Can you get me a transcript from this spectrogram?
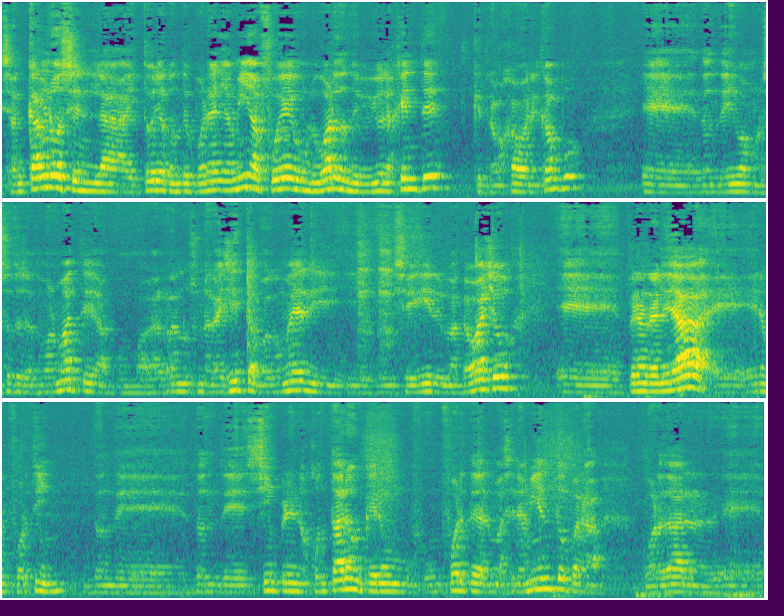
San Carlos en la historia contemporánea mía fue un lugar donde vivió la gente que trabajaba en el campo, donde íbamos nosotros a tomar mate, a, agarrarnos una galleta para comer y, seguir a caballo, pero en realidad era un fortín donde donde siempre nos contaron que era un, fuerte de almacenamiento para guardar eh,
